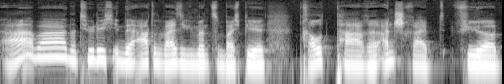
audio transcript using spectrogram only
aber natürlich in der Art und Weise, wie man zum Beispiel Brautpaare anschreibt für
